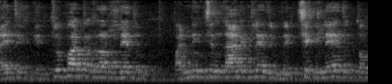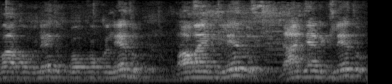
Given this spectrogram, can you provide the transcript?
రైతుకి గిట్టుబాటు ధర లేదు. పండించిన దానికి లేదు. మిర్చికి లేదు. తుబాకుకు లేదు. కోకోకు లేదు. పామాయిల్కి లేదు. ధాన్యానికి లేదు.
